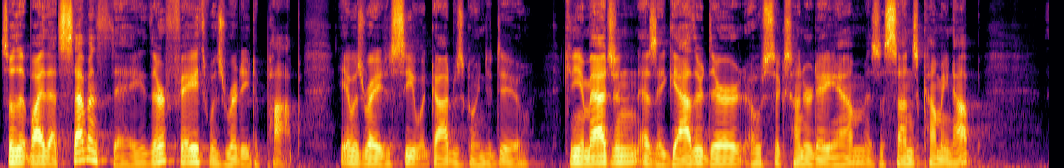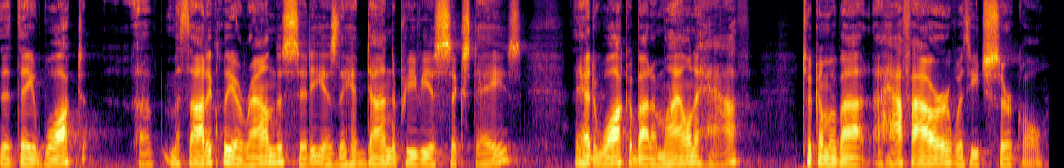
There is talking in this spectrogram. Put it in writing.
So that by that seventh day, their faith was ready to pop. It was ready to see what God was going to do. Can you imagine as they gathered there at 0600 a.m., as the sun's coming up, that they walked uh, methodically around the city as they had done the previous six days? They had to walk about a mile and a half. Took them about a half hour with each circle.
